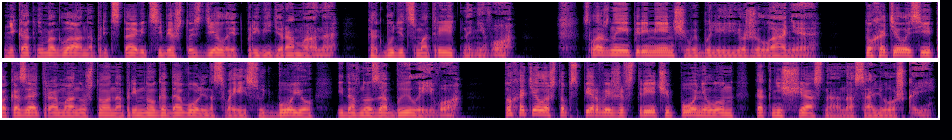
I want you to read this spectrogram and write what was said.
Никак не могла она представить себе, что сделает при виде романа, как будет смотреть на него. Сложные и переменчивы были ее желания. То хотелось ей показать Роману, что она премного довольна своей судьбою и давно забыла его. То хотела, чтоб с первой же встречи понял он, как несчастна она с Алешкой.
